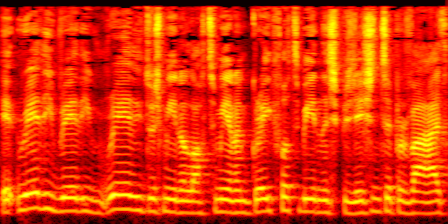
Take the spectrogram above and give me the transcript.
it really, really, really does mean a lot to me. And I'm grateful to be in this position to provide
